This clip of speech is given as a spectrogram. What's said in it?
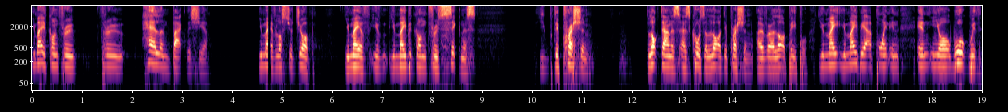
You may have gone through, through hell and back this year. You may have lost your job. You may have you've, you may have gone through sickness, you, depression. Lockdown has, has caused a lot of depression over a lot of people. You may, you may be at a point in, in, in your walk with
